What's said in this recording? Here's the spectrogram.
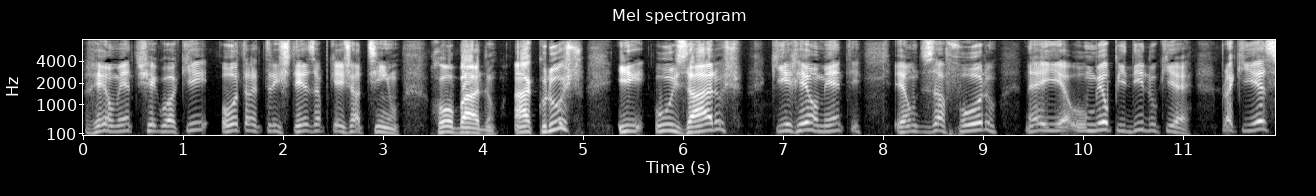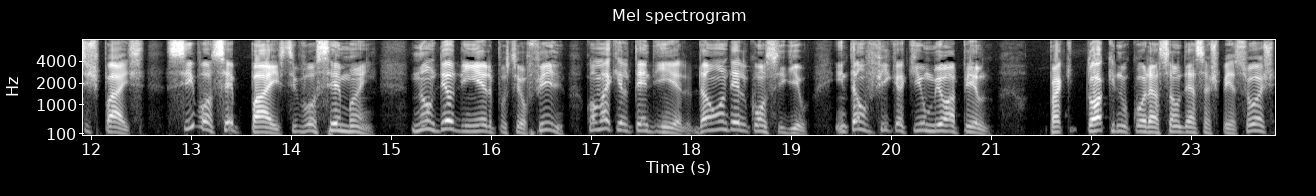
Realmente chegou aqui outra tristeza, porque já tinham roubado a cruz e os aros, que realmente é um desaforo. Né? E é o meu pedido que é? Para que esses pais, se você pai, se você mãe, não deu dinheiro para o seu filho, como é que ele tem dinheiro? Da onde ele conseguiu? Então fica aqui o meu apelo para que toque no coração dessas pessoas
